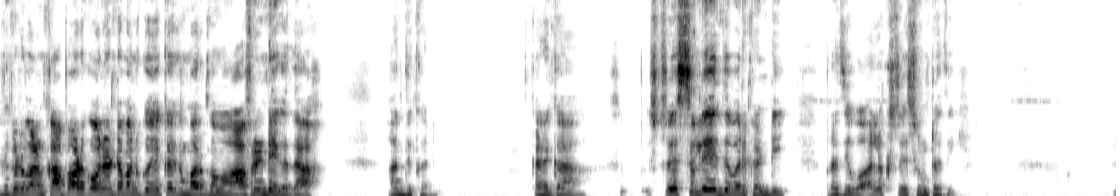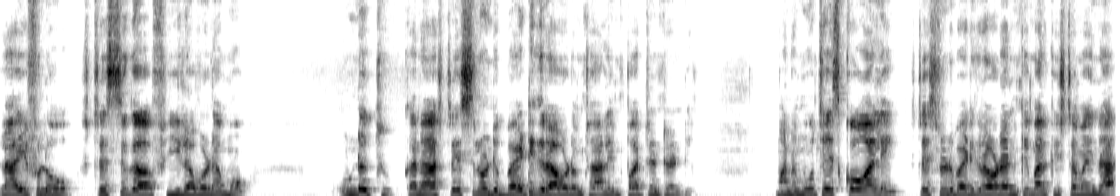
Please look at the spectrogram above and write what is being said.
ఎందుకంటే వాళ్ళని కాపాడుకోవాలంటే మనకు ఏకైక మార్గం ఆ ఫ్రెండే కదా. అందుకని. కనుక స్ట్రెస్ లేనిది ఎవరికండి? ప్రతి వాళ్ళకు స్ట్రెస్ ఉంటుంది. లైఫ్లో స్ట్రెస్గా ఫీల్ అవ్వడము ఉండొచ్చు. కానీ ఆ స్ట్రెస్ నుండి బయటికి రావడం చాలా ఇంపార్టెంట్ అండి. మనము చేసుకోవాలి స్ట్రెస్ నుండి బయటకు రావడానికి మనకి ఇష్టమైన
